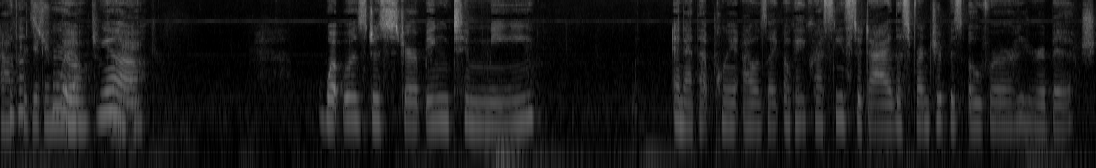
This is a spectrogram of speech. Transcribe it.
after that's getting true, whipped? yeah. Like, what was disturbing to me and at that point i was like okay cress needs to die. This friendship is over. You're a bitch.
